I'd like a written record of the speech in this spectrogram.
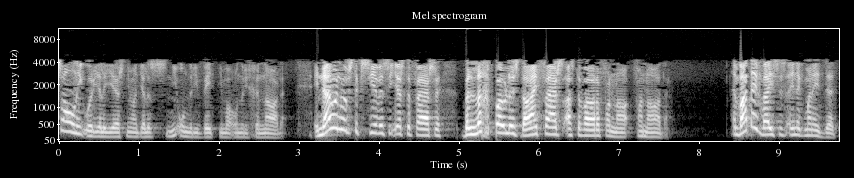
sal nie oor julle heers nie want julle is nie onder die wet nie, maar onder die genade. En nou in hoofstuk 7 se eerste verse belig Paulus daai vers as te ware van na, van nader. En wat hy wys is eintlik maar net dit.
